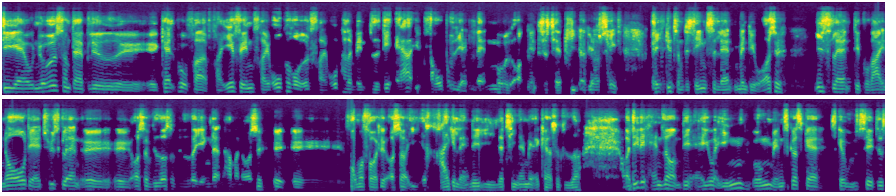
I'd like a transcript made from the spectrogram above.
Det er jo noget, som der er blevet øh, kaldt på fra, fra FN, fra Europarådet, fra Europaparlamentet. Det er et forbud i alle lande mod omvendelsesterapi, og vi har set Belgien som det seneste land, men det er jo også Island, det er på vej i Norge, det er i Tyskland, øh, øh, og så videre, og så videre. I England har man også øh, øh, former for det, og så i en række lande i Latinamerika og så videre. Og det, det handler om, det er jo, at ingen unge mennesker skal, skal udsættes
